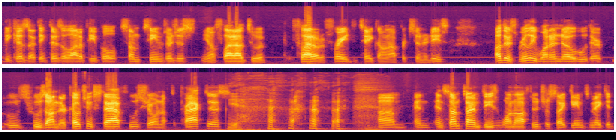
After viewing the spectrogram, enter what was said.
because I think there's a lot of people. Some teams are just you know flat out to a, flat out afraid to take on opportunities. Others really want to know who they're who's who's on their coaching staff, who's showing up to practice. Yeah. um, and and sometimes these one-off neutral site games make it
